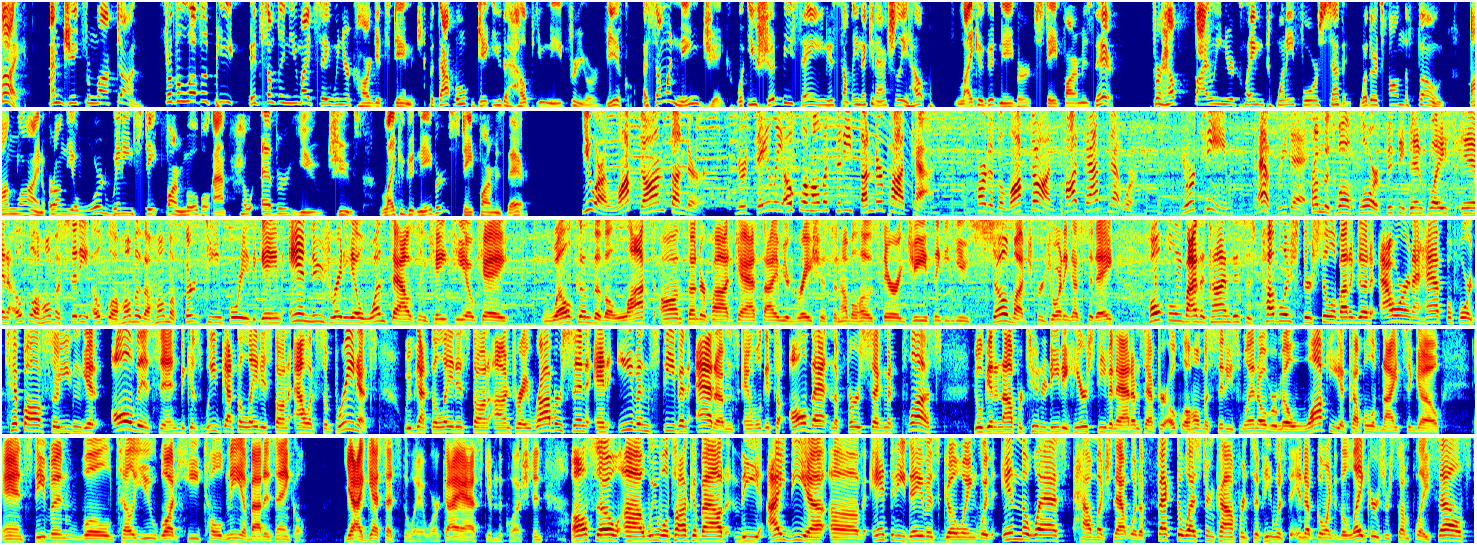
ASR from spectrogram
Hi, I'm Jake from Locked On. For the love of Pete, it's something you might say when your car gets damaged, but that won't get you the help you need for your vehicle. As someone named Jake, what you should be saying is something that can actually help. Like a good neighbor, State Farm is there for help filing your claim 24 7, whether it's on the phone, online, or on the award winning State Farm mobile app, however you choose. Like a good neighbor, State Farm is there. You are Locked On Thunder your daily Oklahoma City Thunder podcast. Part of the Locked On Podcast Network. Your team every day. From the 12th floor at 50 Penn Place in Oklahoma City, Oklahoma, the home of 1340 The Game and News Radio 1000 KTOK. Welcome to the Locked On Thunder podcast. I am your gracious and humble host, Eric G. Thanking you so much for joining us today Hopefully, by the time this is published, there's still about a good hour and a half before tip off, so you can get all this in because we've got the latest on Alex Abrines. We've got the latest on Andre Roberson and even Steven Adams, and we'll get to all that in the first segment. Plus, You'll get an opportunity to hear Steven Adams after Oklahoma City's win over Milwaukee a couple of nights ago. And Steven will tell you what he told me about his ankle. Yeah, I guess that's the way it worked. I asked him the question. Also, uh, we will talk about the idea of Anthony Davis going within the West, how much that would affect the Western Conference if he was to end up going to the Lakers or someplace else,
